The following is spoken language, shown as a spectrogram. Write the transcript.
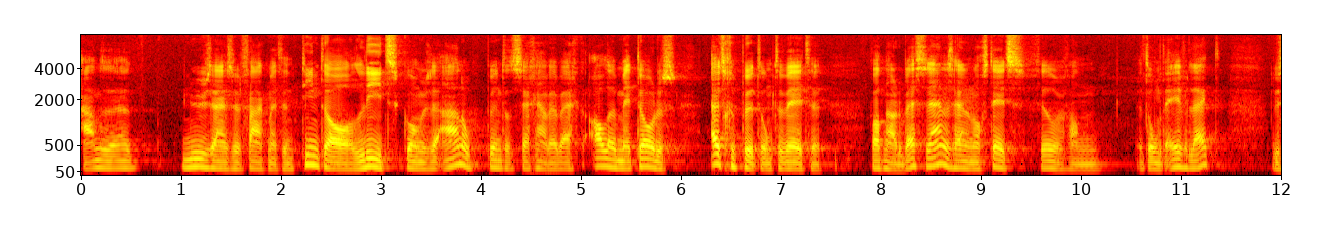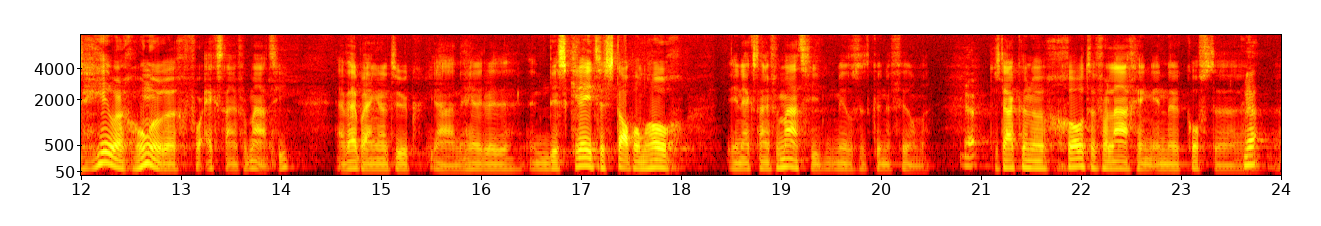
aan, de, nu zijn ze vaak met een tiental leads komen ze aan op het punt dat ze zeggen, ja, we hebben eigenlijk alle methodes uitgeput om te weten wat nou de beste zijn. Er zijn er nog steeds veel waarvan het om het even lijkt. Dus heel erg hongerig voor extra informatie. En wij brengen natuurlijk ja, een hele een discrete stap omhoog in extra informatie middels het kunnen filmen. Ja. Dus daar kunnen we grote verlaging in de kosten ja. uh,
